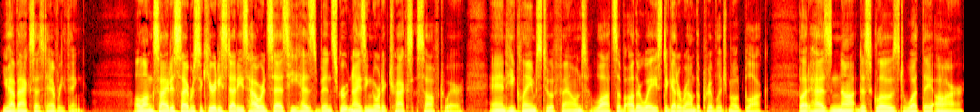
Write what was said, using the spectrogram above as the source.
you have access to everything. Alongside his cybersecurity studies, Howard says he has been scrutinizing NordicTrack's software, and he claims to have found lots of other ways to get around the privilege mode block, but has not disclosed what they are.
